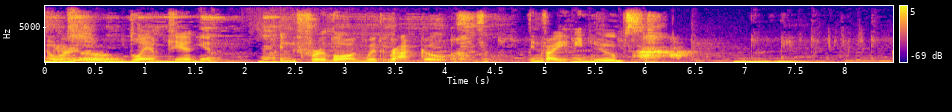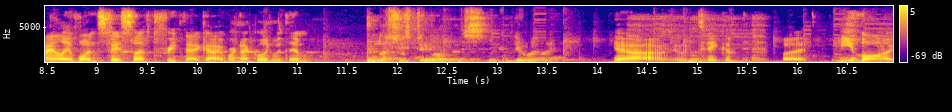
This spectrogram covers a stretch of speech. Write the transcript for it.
Now we're in Blam Canyon. In for long with Rocco. Invite me, noobs. I only have one space left. Freak that guy. We're not going with him. Let's just do this. We can do it. Yeah, it would take a minute, but me long.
